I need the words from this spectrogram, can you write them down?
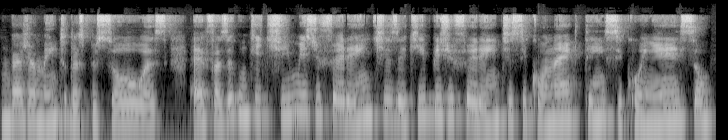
o engajamento das pessoas, é fazer com que times diferentes, equipes diferentes se conectem, se conheçam.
